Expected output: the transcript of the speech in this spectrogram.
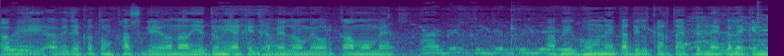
अभी अभी देखो तुम फंस गए हो ना ये दुनिया के झमेलों में और कामों में। बिल्कुल बिल्कुल अभी घूमने का दिल करता है फिरने का लेकिन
